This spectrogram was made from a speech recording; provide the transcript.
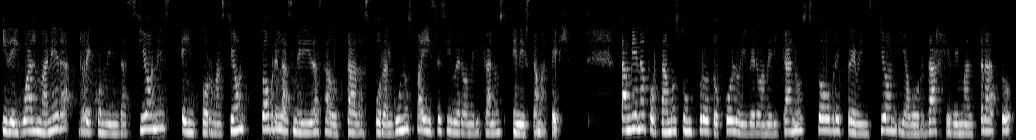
y de igual manera recomendaciones e información sobre las medidas adoptadas por algunos países iberoamericanos en esta materia. También aportamos un protocolo iberoamericano sobre prevención y abordaje de maltrato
